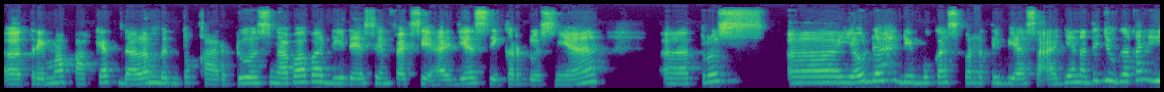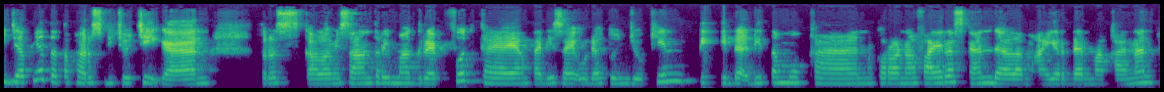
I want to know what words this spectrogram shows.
uh, terima paket dalam bentuk kardus. Nggak apa-apa didesinfeksi aja si kardusnya uh, terus uh, ya udah dibuka seperti biasa aja. Nanti juga kan hijabnya tetap harus dicuci kan. Terus kalau misalnya terima GrabFood kayak yang tadi saya udah tunjukin tidak ditemukan coronavirus kan dalam air dan makanan.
